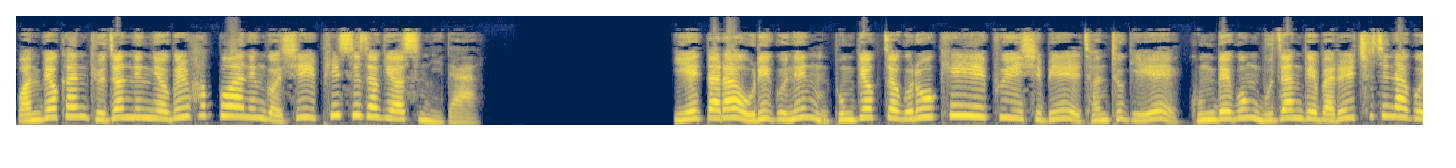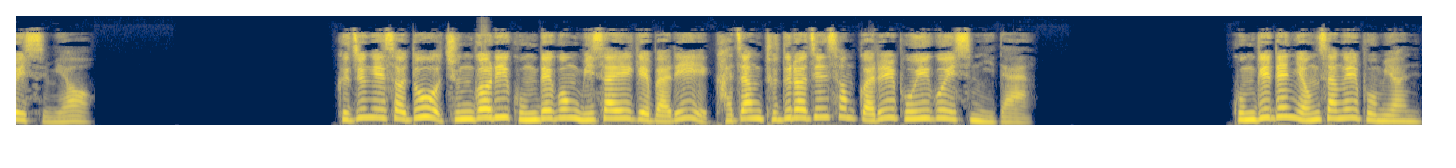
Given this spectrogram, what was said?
완벽한 교전 능력을 확보하는 것이 필수적이었습니다. 이에 따라 우리 군은 본격적으로 KF-21 전투기의 공대공 무장 개발을 추진하고 있으며 그 중에서도 중거리 공대공 미사일 개발이 가장 두드러진 성과를 보이고 있습니다. 공개된 영상을 보면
